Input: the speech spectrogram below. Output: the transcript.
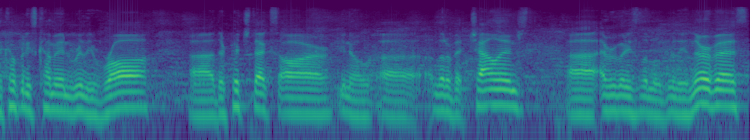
the companies come in really raw, uh, their pitch decks are, you know, uh, a little bit challenged. Uh, everybody's a little really nervous.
